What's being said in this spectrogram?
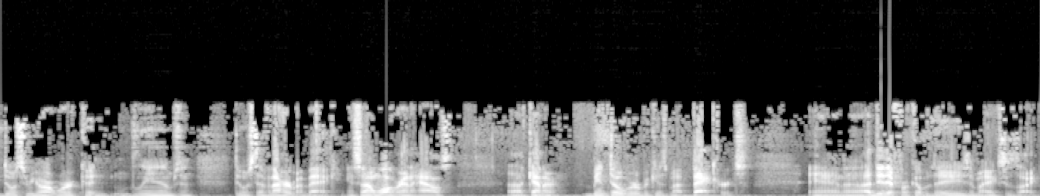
doing some yard work, cutting limbs and doing stuff, and I hurt my back. And so I'm walking around the house, uh, kind of bent over because my back hurts. And uh, I did that for a couple of days, and my ex was like,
